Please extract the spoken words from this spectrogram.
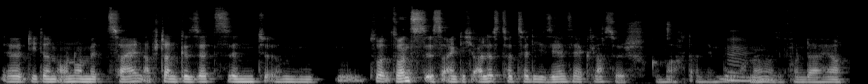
äh, die dann auch noch mit Zeilenabstand gesetzt sind. Ähm, so, sonst ist eigentlich alles tatsächlich sehr, sehr klassisch gemacht an dem Buch. Ne? Mhm. Ne? Also von daher,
